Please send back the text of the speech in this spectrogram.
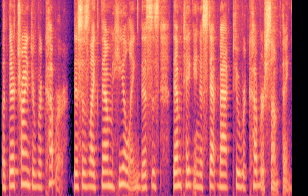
but they're trying to recover. This is like them healing. This is them taking a step back to recover something.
